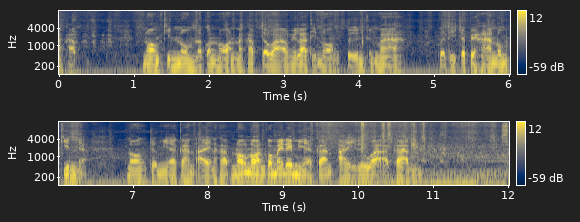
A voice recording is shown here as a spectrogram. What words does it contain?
นะครับ น้องกินนมแล้วก็นอนนะครับ แต่ว่าเวลาที่น้องตื่นขึ้นมา เพื่อที่จะไปหานมกินเนี่ยน้องจะมีอาการไอนะครับ น้องนอนก็ไม่ได้มีอาการไอหรือว่าอาการส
